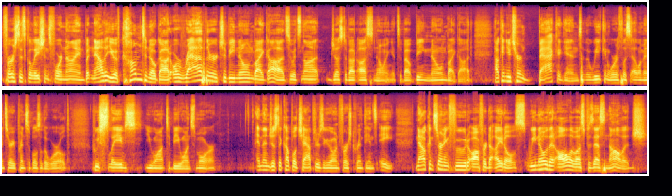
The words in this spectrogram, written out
First is Galatians 4 9. But now that you have come to know God, or rather to be known by God, so it's not just about us knowing, it's about being known by God. How can you turn back again to the weak and worthless elementary principles of the world, whose slaves you want to be once more? And then just a couple of chapters ago in 1 Corinthians 8. Now, concerning food offered to idols, we know that all of us possess knowledge.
